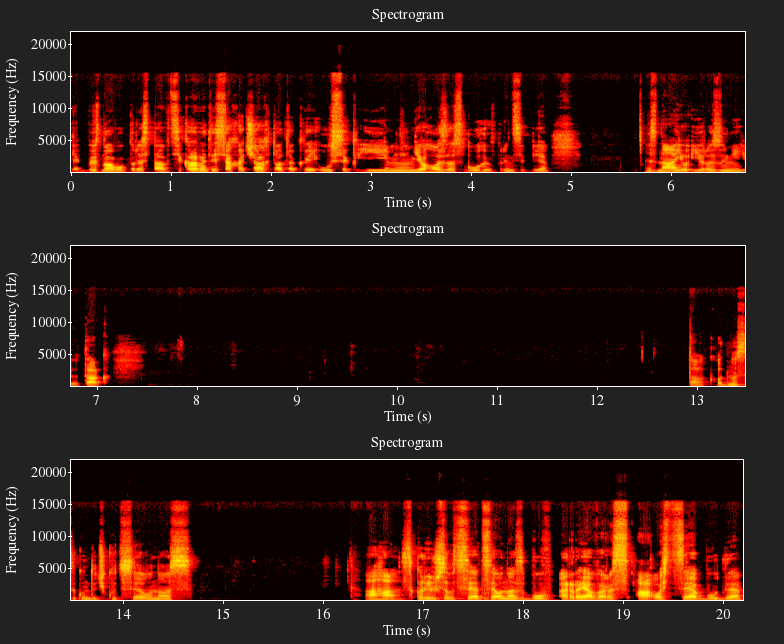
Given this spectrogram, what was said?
якби знову перестав цікавитися. Хоча хто такий Усик і його заслуги, в принципі, знаю і розумію. Так. Так, одну секундочку, це у нас. Ага, скоріш за все, це у нас був реверс, а ось це буде е,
